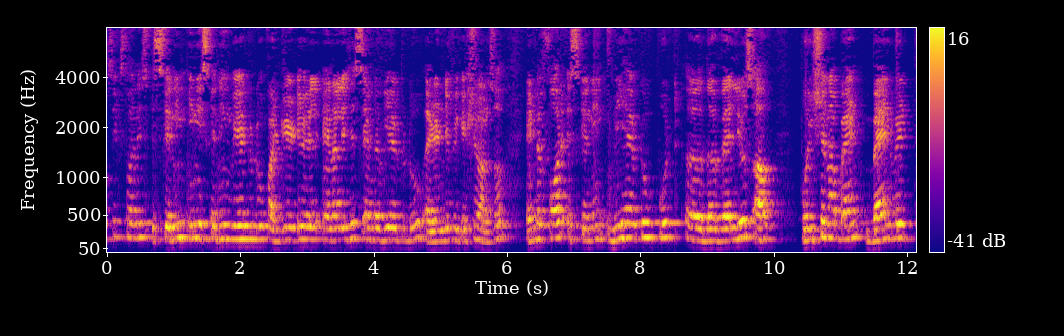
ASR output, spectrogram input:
sixth one is scanning. In scanning, we have to do quantitative analysis and we have to do identification also. And for scanning, we have to put uh, the values of position of band, bandwidth,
